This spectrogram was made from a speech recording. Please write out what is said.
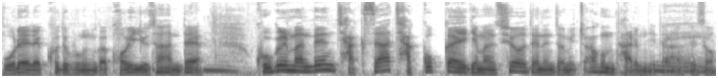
올해 레코드 부분과 거의 유사한데 음. 곡을 만든 작사 작곡가에게만 수여되는 점이 조금 다릅니다. 네. 그래서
